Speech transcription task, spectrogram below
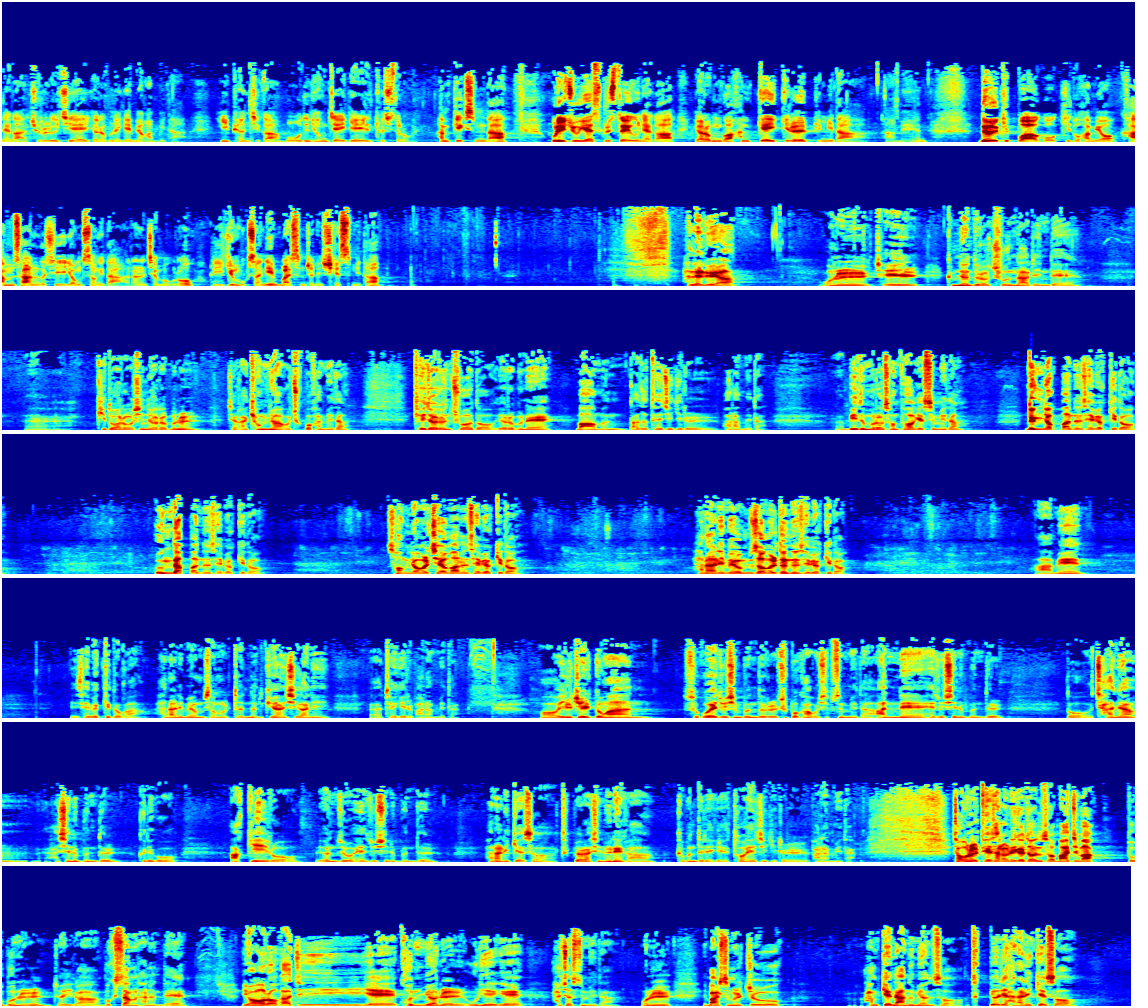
내가 주를 의지해 여러분에게 명합니다. 이 편지가 모든 형제에게 읽혀지도록 함께 읽습니다. 우리 주 예수 그리스도의 은혜가 여러분과 함께 있기를 빕니다. 아멘. 늘 기뻐하고 기도하며 감사하는 것이 영성이다. 라는 제목으로 이기훈 목사님 말씀 전해 주시겠습니다. 할렐루야. 오늘 제일 금년 들어 추운 날인데, 에, 기도하러 오신 여러분을 제가 격려하고 축복합니다. 계절은 추워도 여러분의 마음은 따뜻해지기를 바랍니다. 믿음으로 선포하겠습니다. 능력받는 새벽 기도, 응답받는 새벽 기도, 성령을 체험하는 새벽 기도, 하나님의 음성을 듣는 새벽 기도. 아멘. 이 새벽 기도가 하나님의 음성을 듣는 귀한 시간이 되기를 바랍니다. 어, 일주일 동안 수고해 주신 분들을 축복하고 싶습니다. 안내해 주시는 분들, 또 찬양하시는 분들, 그리고 악기로 연주해 주시는 분들, 하나님께서 특별하신 은혜가 그분들에게 더해지기를 바랍니다. 자, 오늘 대사로니가 전서 마지막 부분을 저희가 묵상을 하는데 여러 가지의 권면을 우리에게 하셨습니다. 오늘 말씀을 쭉 함께 나누면서 특별히 하나님께서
